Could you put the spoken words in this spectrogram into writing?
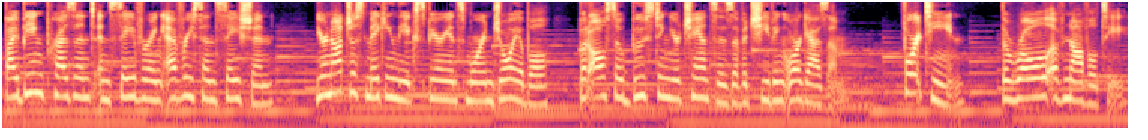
By being present and savoring every sensation, you're not just making the experience more enjoyable, but also boosting your chances of achieving orgasm. 14. The role of novelty.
